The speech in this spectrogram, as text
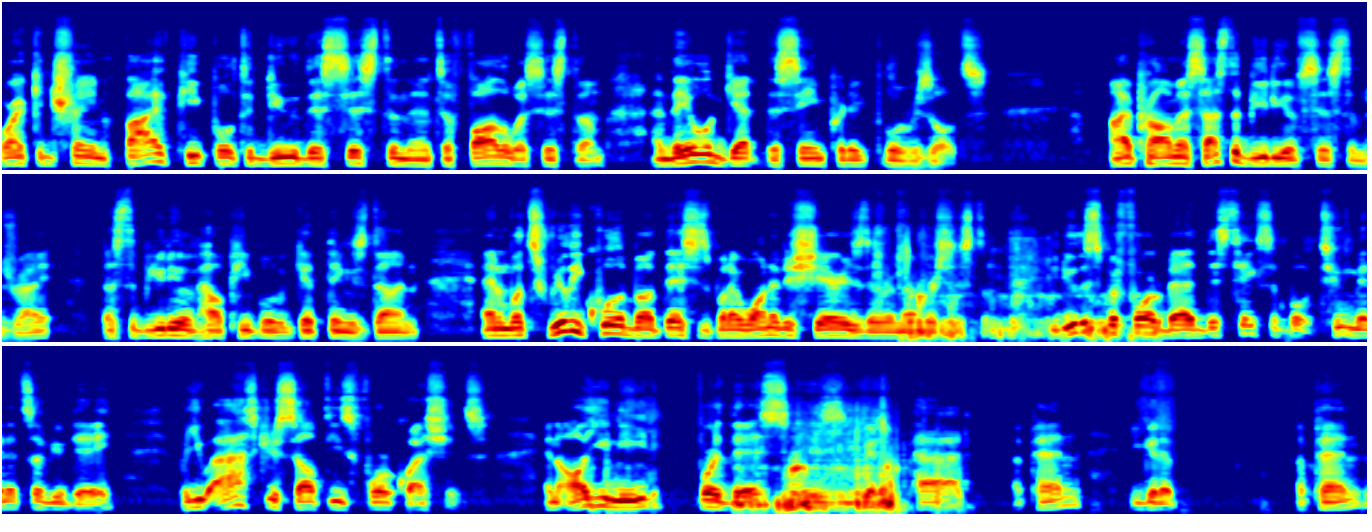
or I can train five people to do this system and to follow a system, and they will get the same predictable results. I promise that's the beauty of systems, right? That's the beauty of how people get things done. And what's really cool about this is what I wanted to share is the remember system. You do this before bed. This takes about two minutes of your day, but you ask yourself these four questions. And all you need for this is you get a pad, a pen, you get a, a pen,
